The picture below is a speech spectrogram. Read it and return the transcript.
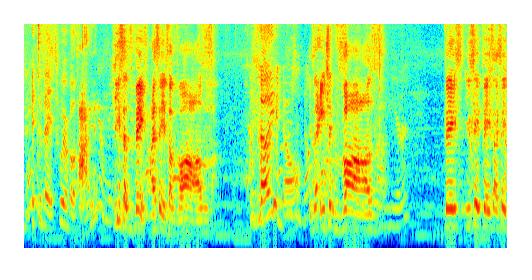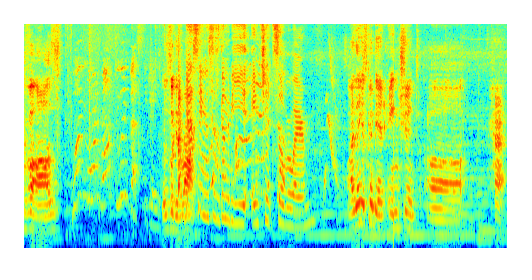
vase. It's a vase. We were both. Ah, We he says vase. I say it's a vase. No, you don't. It's an ancient vase vase. around here. Vase. You say vase. I say vase. One more rock to investigate. Let's look at I'm rock. guessing this is gonna be ancient silverware. I think it's gonna be an ancient uh, hat.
